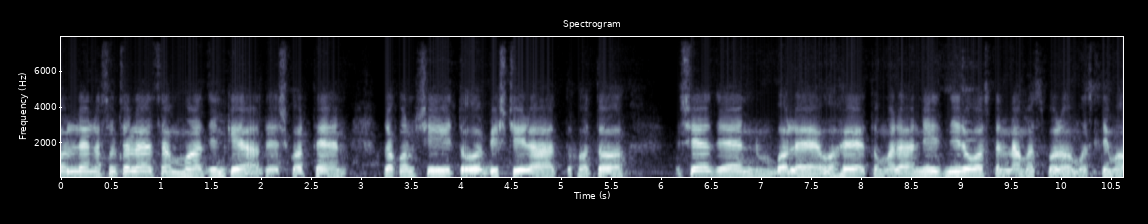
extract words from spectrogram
বললেন, রাসূল সাল্লাল্লাহু আলাইহি ওয়াসাল্লাম মুয়াজ্জিনকে আদেশ করতেন, যখন শীত ও বৃষ্টি রাত হতো, সে যেন বলে, ওহে, তোমরা নিজ নিজ অবস্থান নামাজ পড়ো, মুসলিম ও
